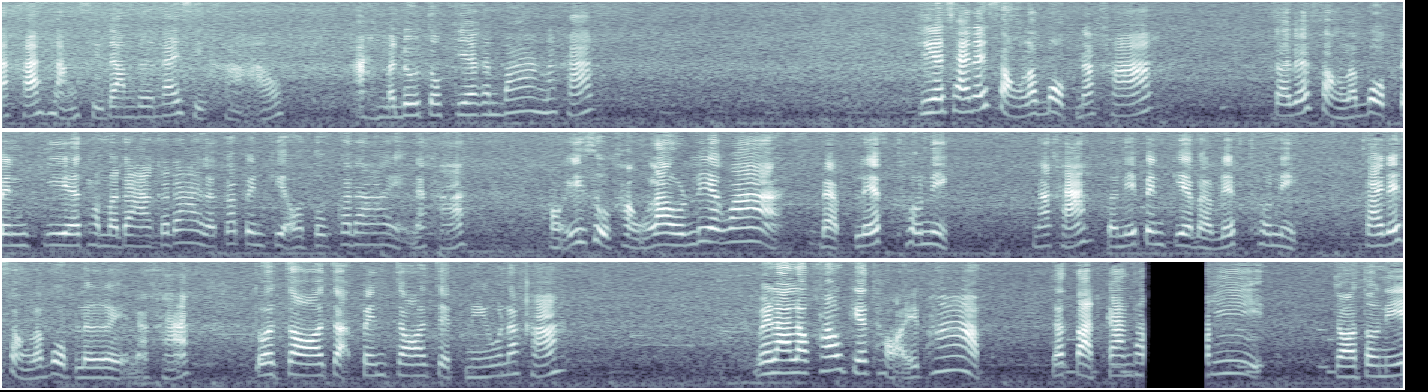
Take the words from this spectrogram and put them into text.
นะคะ หนังสีดำเดินด้ายสีขาวอะมาดูตัวเกียร์กันบ้างนะคะ เกียร์ใช้ได้ 2 ระบบนะคะใช้ได้ 2 ระบบเป็นเกียร์ธรรมดาก็ได้ แล้วก็เป็นเกียร์ออโต้ก็ได้นะคะ ของอีซูซุของเราเรียกว่า แบบ Rev Tronic นะคะ ตัวนี้เป็นเกียร์แบบ Rev Tronic ใช้ได้ 2 ระบบเลยนะคะ ตัวจอจะเป็นจอ 7 นิ้วนะคะ เวลาเราเข้าเกียร์ถอยภาพ จะตัดการทำที่จอตัวนี้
